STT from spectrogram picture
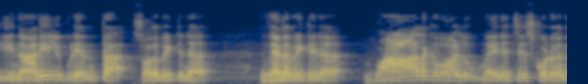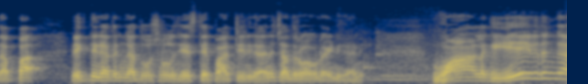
ఈ నానీలు ఇప్పుడు ఎంత సొదబెట్టినా వెదబెట్టినా వాళ్ళకి వాళ్ళు మైనస్ చేసుకోవడమే తప్ప వ్యక్తిగతంగా దూషణలు చేస్తే పార్టీని కానీ చంద్రబాబు నాయుడిని కానీ వాళ్ళకి ఏ విధంగా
